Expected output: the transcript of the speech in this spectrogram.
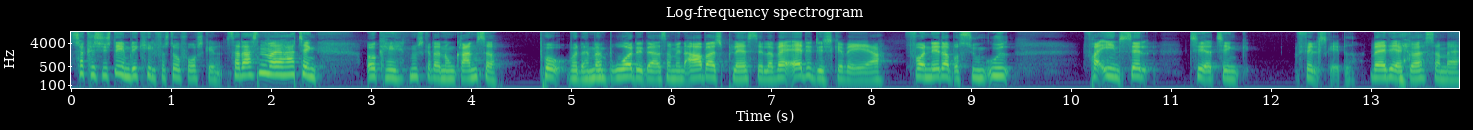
så kan systemet ikke helt forstå forskellen. Så der er sådan, hvor jeg har tænkt, okay, nu skal der nogle grænser på, hvordan man bruger det der som en arbejdsplads, eller hvad er det, det skal være, for netop at zoome ud fra en selv til at tænke, fællesskabet. Hvad er det, jeg ja. gør, som er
